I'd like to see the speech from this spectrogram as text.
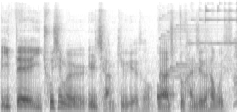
이때 이 초심을 잃지 않기 위해서 아직도 간직을 하고 있어요.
